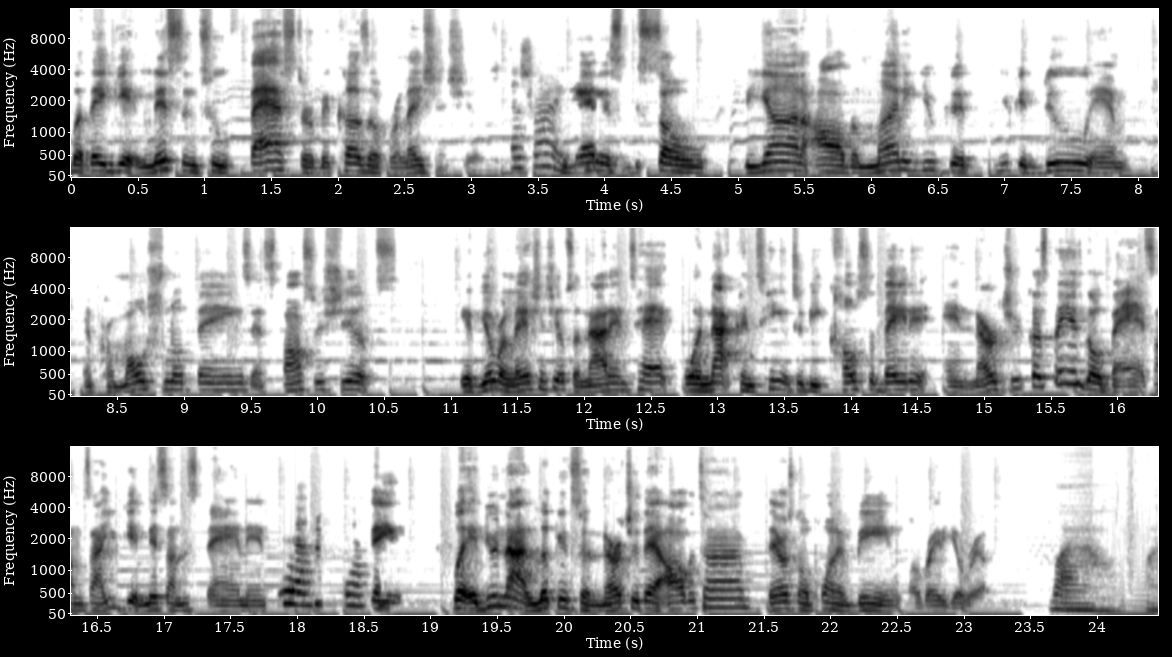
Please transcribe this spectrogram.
but they get listened to faster because of relationships that's right that is so beyond all the money you could you could do and and promotional things and sponsorships, if your relationships are not intact or not continue to be cultivated and nurtured, because things go bad sometimes, you get misunderstanding. Yeah, yeah. Things, but if you're not looking to nurture that all the time, there's no point in being a radio rep. Wow, wow.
